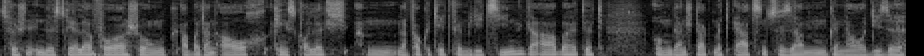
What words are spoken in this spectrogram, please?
zwischen industrieller Forschung, aber dann auch King's College an der Fakultät für Medizin gearbeitet, um ganz stark mit Ärzten zusammen genau diese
